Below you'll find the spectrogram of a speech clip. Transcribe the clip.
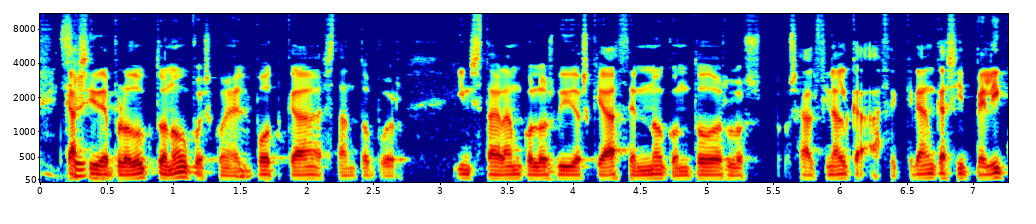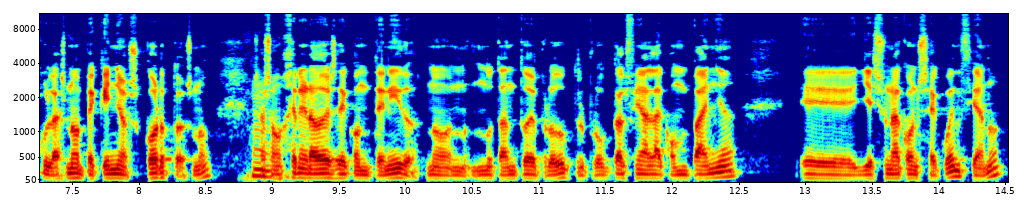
casi de producto, ¿no? Pues con el podcast, tanto por Instagram, con los vídeos que hacen, ¿no? Con todos los, o sea, al final crean casi películas, ¿no? Pequeños cortos, ¿no? O sea, son generadores de contenido, no, no tanto de producto. El producto al final acompaña eh, y es una consecuencia, ¿no?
